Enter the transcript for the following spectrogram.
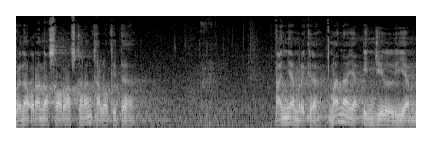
Kerana orang Nasara sekarang kalau kita tanya mereka mana yang Injil yang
